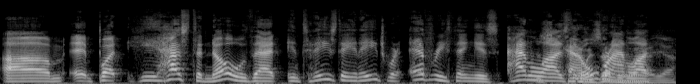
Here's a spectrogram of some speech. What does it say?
Um, eh, but he has to know that in today's day and age, where everything is analyzed and overanalyzed, yeah.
